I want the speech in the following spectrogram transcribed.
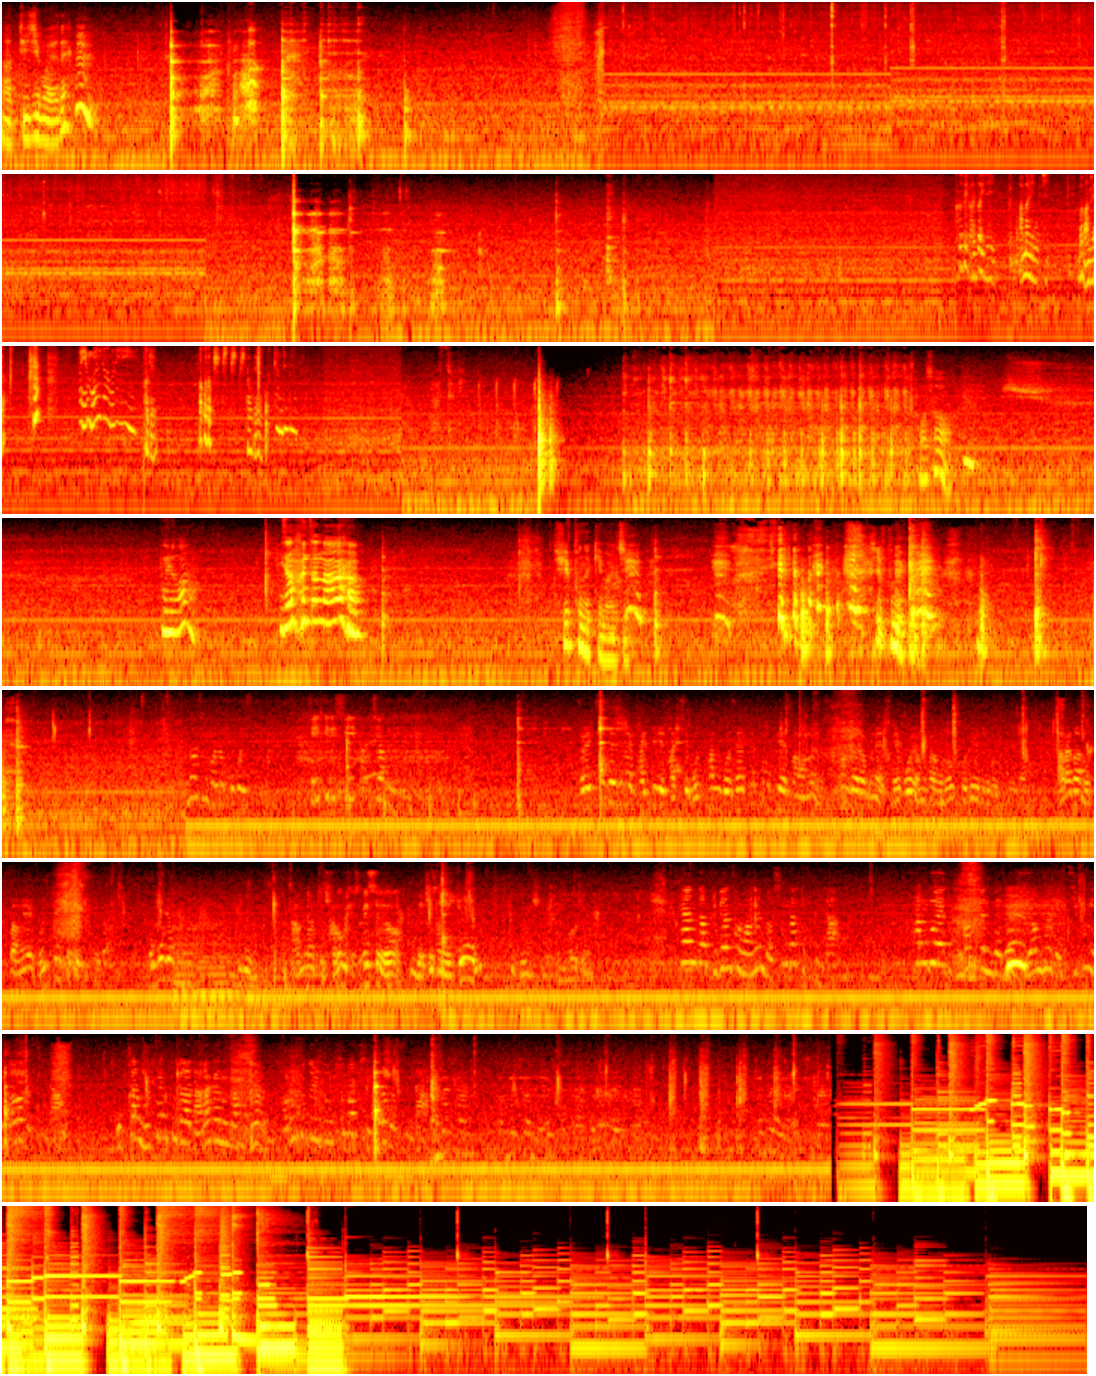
아 뒤집어야 돼? 응. 어? 벗어 뭐야? 이상하잖아. 셰프 느낌 알지? 슬픈 느낌. 보고 있습니다. JTBC 박지영입니다. 저희 취재진의 발길이 닿지 못한 곳의 태풍 피해 상황은 시청자 여러분의 제보 영상으로 보도해드리고 있습니다. 날아간 옥상에 물질들이 있습니다. 보고경 아무래도 작업을 계속했어요. 며칠 사이에 또 눈치 된 거죠. 해안가 주변 상황은 더 심각했습니다. 항구에 동방된 배는 위험하게 지붕이 떨어졌습니다. 옥상 물탱크가 날아가는가 하면 가로수들도 힘없이 떨어졌습니다.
